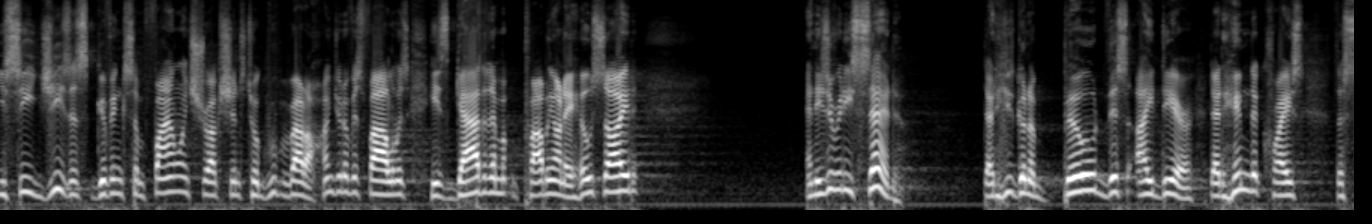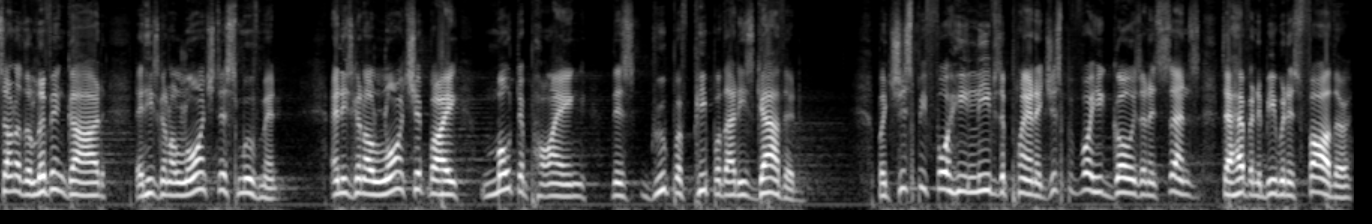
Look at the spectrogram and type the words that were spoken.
you see Jesus giving some final instructions to a group of about 100 of his followers. He's gathered them probably on a hillside. And he's already said that he's going to build this idea that him, the Christ, the Son of the living God, that he's going to launch this movement. And he's going to launch it by multiplying this group of people that he's gathered. But just before he leaves the planet, just before he goes and ascends to heaven to be with his Father,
